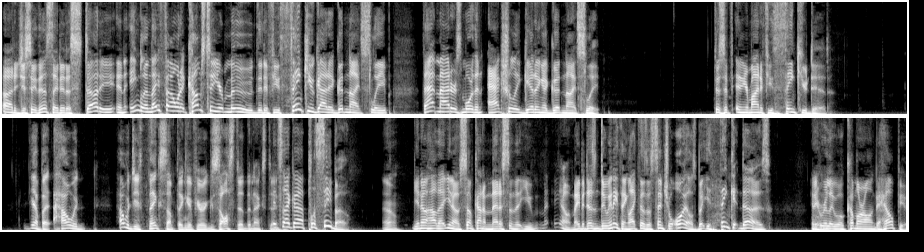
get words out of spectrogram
Uh, did you see this? They did a study in England. They found when it comes to your mood that if you think you got a good night's sleep, that matters more than actually getting a good night's sleep. Just if in your mind, if you think you did. Yeah, but how would how would you think something if you're exhausted the next day? It's like a placebo. Oh, You know how that, you know, some kind of medicine that you, you know, maybe it doesn't do anything like those essential oils, but you think it does, and it really will come along to help you.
